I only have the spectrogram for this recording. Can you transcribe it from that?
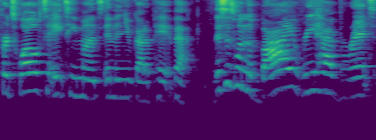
for 12 to 18 months and then you've got to pay it back. This is when the buy, rehab, rent,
